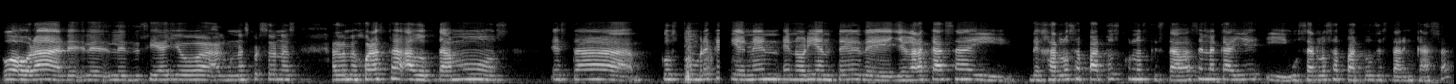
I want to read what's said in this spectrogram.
o ahora les decía yo a algunas personas, a lo mejor hasta adoptamos esta costumbre que tienen en Oriente de llegar a casa y dejar los zapatos con los que estabas en la calle y usar los zapatos de estar en casa.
